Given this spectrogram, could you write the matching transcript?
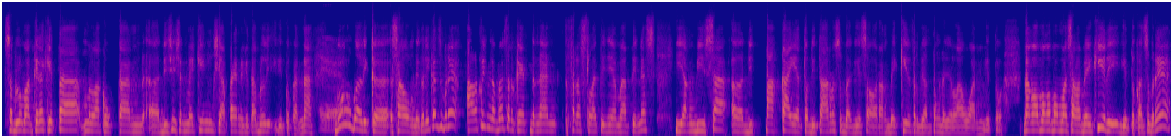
sebelum akhirnya kita melakukan uh, decision making siapa yang kita beli gitu kan. Nah, yeah. gue mau balik ke Saung nih. Tadi kan sebenarnya Alvin nggak bahas terkait dengan first nya Martinez yang bisa uh, dipakai atau ditaruh sebagai seorang back tergantung dari lawan gitu. Nah, ngomong-ngomong masalah back kiri gitu kan. Sebenarnya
